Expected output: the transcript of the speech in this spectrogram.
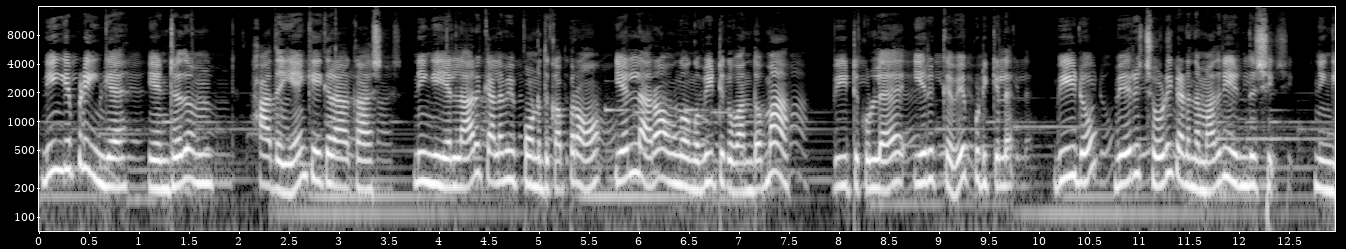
நீங்க எப்படி இங்க? என்றதும் அதை ஏன் கேக்குற ஆகாஷ்? நீங்க எல்லாரும் கிளம்பி போனதுக்கு அப்புறம் எல்லாரும் அவங்கவுங்க வீட்டுக்கு வந்தோமா? வீட்டுக்குள்ள இருக்கவே பிடிக்கல. வீடும் வெறிச்சோடி கிடந்த மாதிரி இருந்துச்சு. நீங்க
